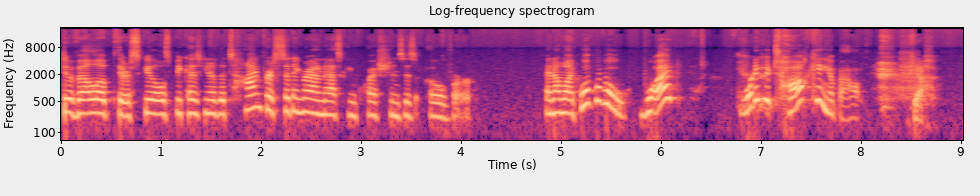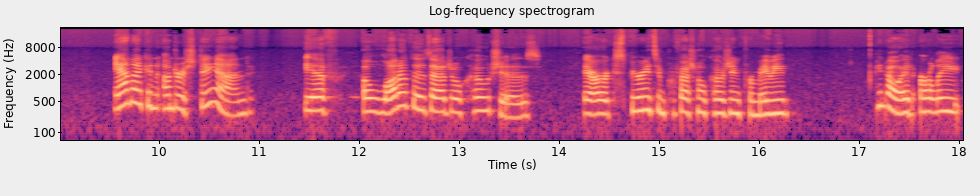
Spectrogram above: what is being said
develop their skills because you know the time for sitting around and asking questions is over." And I'm like, "Whoa, whoa, whoa what? What are you talking about?" Yeah. And I can understand if a lot of those agile coaches are experiencing professional coaching for maybe you know, at early,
